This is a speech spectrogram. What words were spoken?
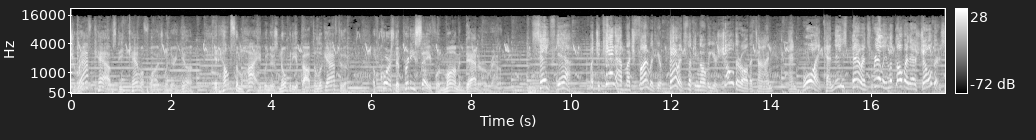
Giraffe calves need camouflage when they're young. It helps them hide when there's nobody about to look after them. Of course, they're pretty safe when mom and dad are around. Safe, yeah. But you can't have much fun with your parents looking over your shoulder all the time. And boy, can these parents really look over their shoulders.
